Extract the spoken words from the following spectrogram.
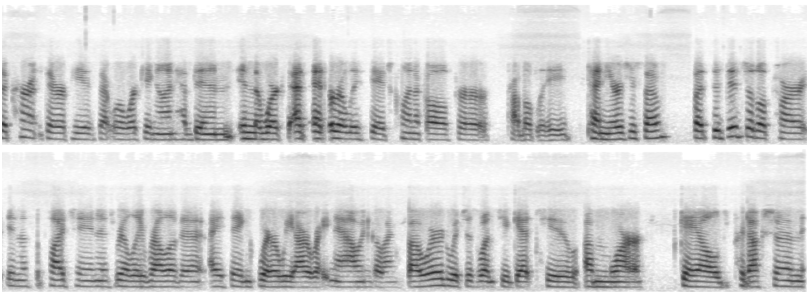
The current therapies that we're working on have been in the works at, at early stage clinical for probably 10 years or so. But the digital part in the supply chain is really relevant, I think, where we are right now and going forward, which is once you get to a more scaled production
